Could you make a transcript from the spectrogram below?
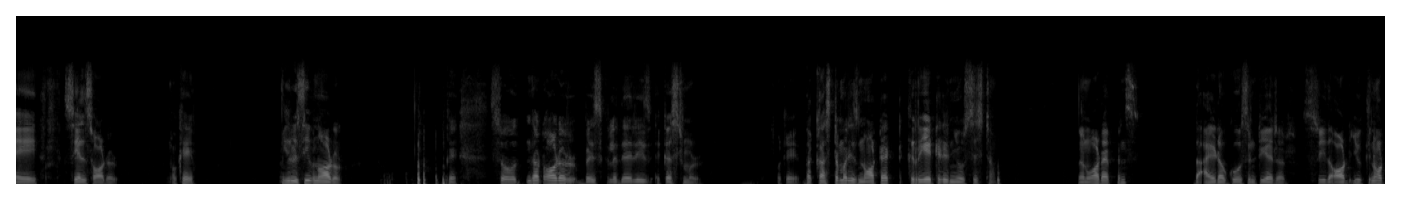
a sales order. Okay, you receive an order okay so that order basically there is a customer okay the customer is not yet created in your system then what happens the IDOC goes into error. See the order you cannot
